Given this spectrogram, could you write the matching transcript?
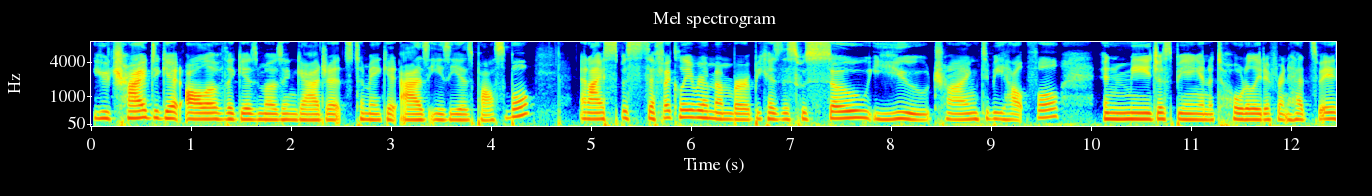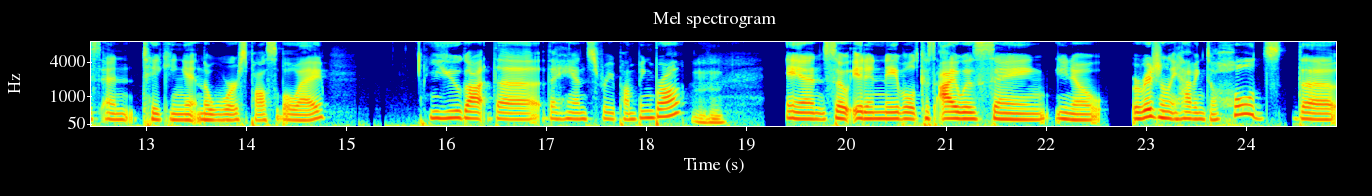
you tried to get all of the gizmos and gadgets to make it as easy as possible. And I specifically remember because this was so you trying to be helpful and me just being in a totally different headspace and taking it in the worst possible way. You got the the hands-free pumping bra. Mm-hmm. And so it enabled cuz I was saying, you know, originally having to hold the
